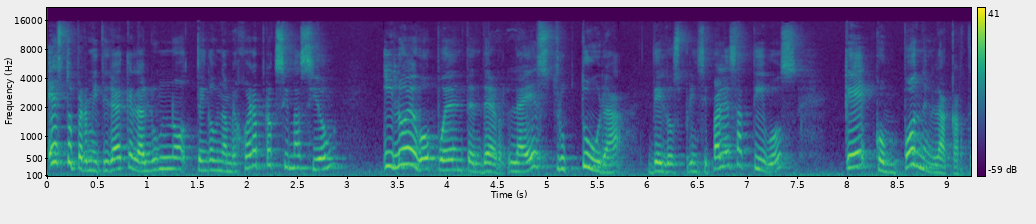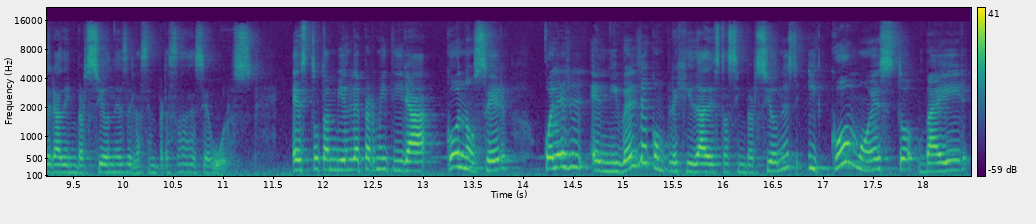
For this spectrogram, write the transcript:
Esto permitirá que el alumno tenga una mejor aproximación y luego pueda entender la estructura de los principales activos que componen la cartera de inversiones de las empresas de seguros. Esto también le permitirá conocer cuál es el nivel de complejidad de estas inversiones y cómo esto va a ir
